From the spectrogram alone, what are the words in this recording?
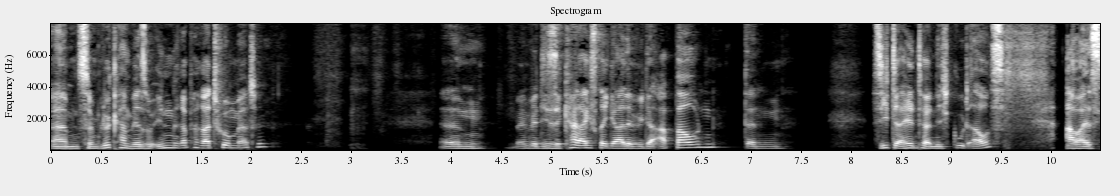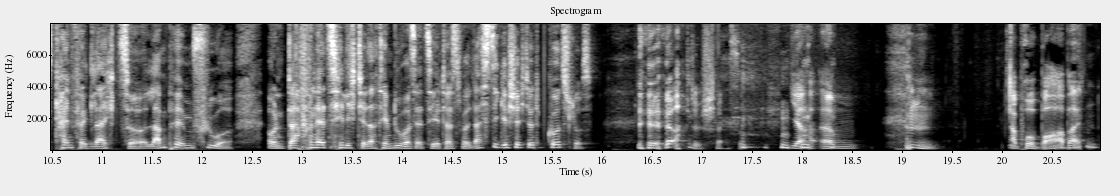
Ähm, zum Glück haben wir so Innenreparaturmörtel. Ähm, wenn wir diese Kallax-Regale wieder abbauen, dann sieht dahinter nicht gut aus. Aber ist kein Vergleich zur Lampe im Flur. Und davon erzähle ich dir, nachdem du was erzählt hast, weil das ist die Geschichte mit dem Kurzschluss. Ach du Scheiße. Ja, ähm, apropos Bauarbeiten,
